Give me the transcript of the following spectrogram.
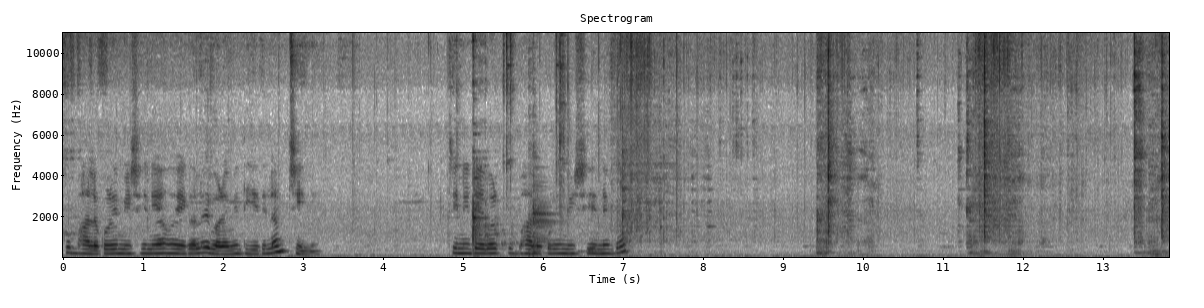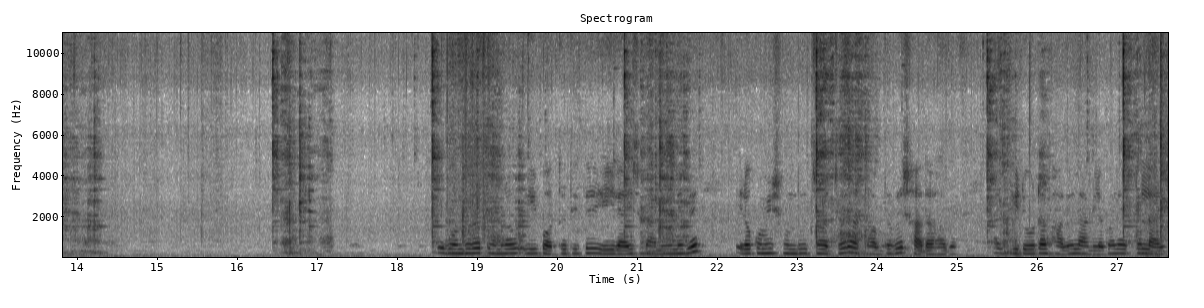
খুব ভালো করে মিশিয়ে নেওয়া হয়ে গেল। এবার আমি দিয়ে দিলাম চিনি। চিনিটা এবার খুব ভালো করে মিশিয়ে নেব। তো বন্ধুরা, তোমরাও এই পদ্ধতিতে এই রাইস বানিয়ে নেবে। এরকমই সুন্দর ঝরঝর আর ধবধবে সাদা হবে। আর ভিডিওটা ভালো লাগলে পরে একটা লাইক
